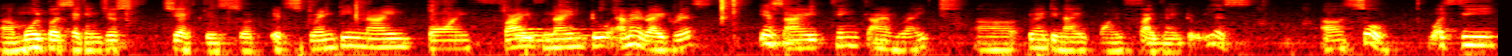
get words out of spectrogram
uh, mole per second. Just check this. So it's 29.592 am i right Res? yes i think i'm right. Uh, 29.592 yes. Uh, so what's the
